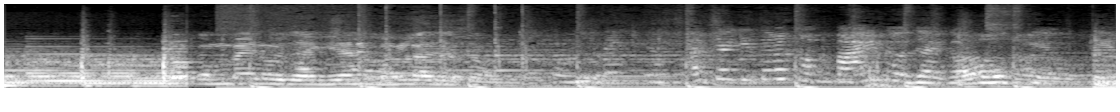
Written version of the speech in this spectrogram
कंबाइन हो जाएँगे यानी बंगला जैसा अच्छा की तरह कंबाइंड हो जाएगा। ओके ओके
